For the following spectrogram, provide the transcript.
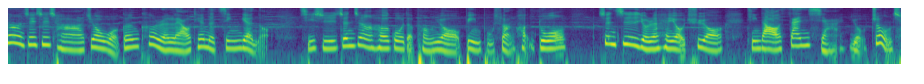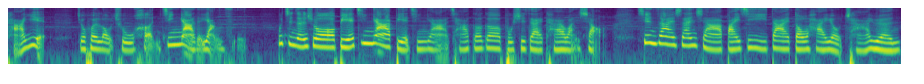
那这支茶，就我跟客人聊天的经验哦，其实真正喝过的朋友并不算很多，甚至有人很有趣哦，听到三峡有种茶叶，就会露出很惊讶的样子。我只能说，别惊讶，别惊讶，茶哥哥不是在开玩笑。现在三峡、白基一带都还有茶园，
